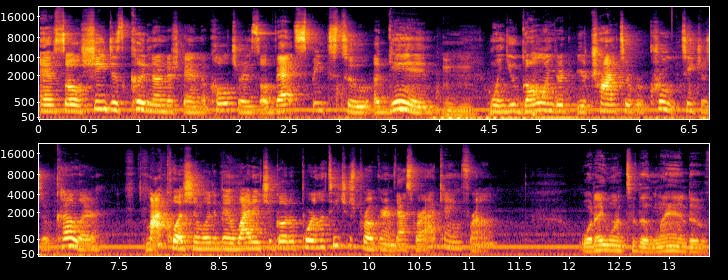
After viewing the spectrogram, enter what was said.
And so she just couldn't understand the culture, and so that speaks to again Mm-hmm. when you go and you're, you're trying to recruit teachers of color. My question would have been, why didn't you go to Portland Teachers Program? That's where I came from. Well, they went to the land of of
